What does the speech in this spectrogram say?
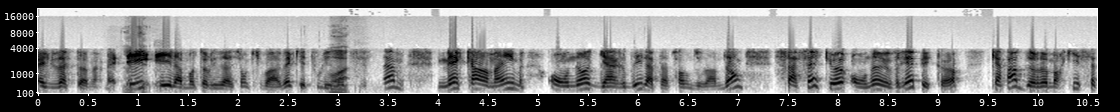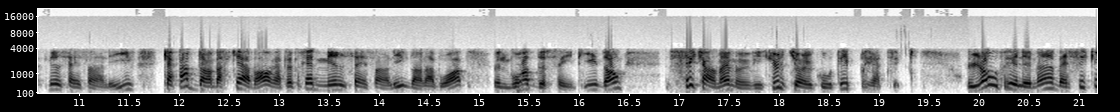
Exactement. Mais- et, et la motorisation qui va avec et tous les Ouais. autres systèmes. Mais quand même, on a gardé la plateforme du RAM. Donc, ça fait qu'on a un vrai pick-up capable de remorquer 7500 livres, capable d'embarquer à bord à peu près 1500 livres dans la boîte, une boîte de 5 pieds. Donc, c'est quand même un véhicule qui a un côté pratique. L'autre élément, ben, c'est que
